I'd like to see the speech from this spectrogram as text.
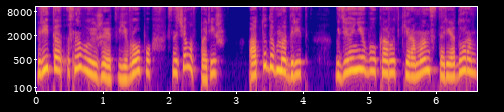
Рита снова уезжает в Европу, сначала в Париж, а оттуда в Мадрид, где у нее был короткий роман с Ториадором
